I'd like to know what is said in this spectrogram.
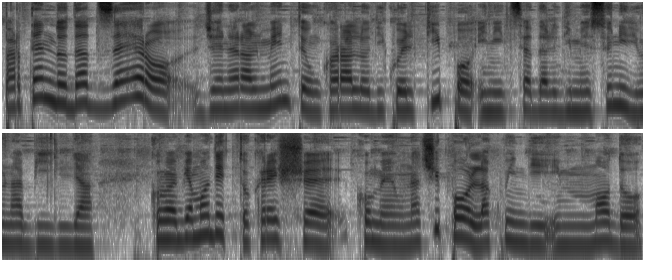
Partendo da zero, generalmente un corallo di quel tipo inizia dalle dimensioni di una biglia. Come abbiamo detto, cresce come una cipolla, quindi in modo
